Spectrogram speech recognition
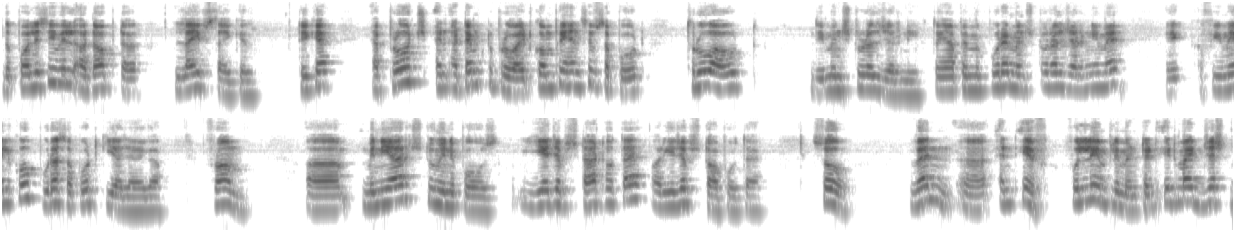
the policy will adopt a life cycle ठीक है and attempt to provide comprehensive support throughout the menstrual journey तो यहाँ पे मैं पूरे मेंस्ट्रुअल जर्नी में एक फीमेल को पूरा सपोर्ट किया जाएगा। फ्रॉम मिनियर्स टू मिनिपोज ये जब स्टार्ट होता है और ये जब स्टॉप होता है। So when and if fully implemented it might just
